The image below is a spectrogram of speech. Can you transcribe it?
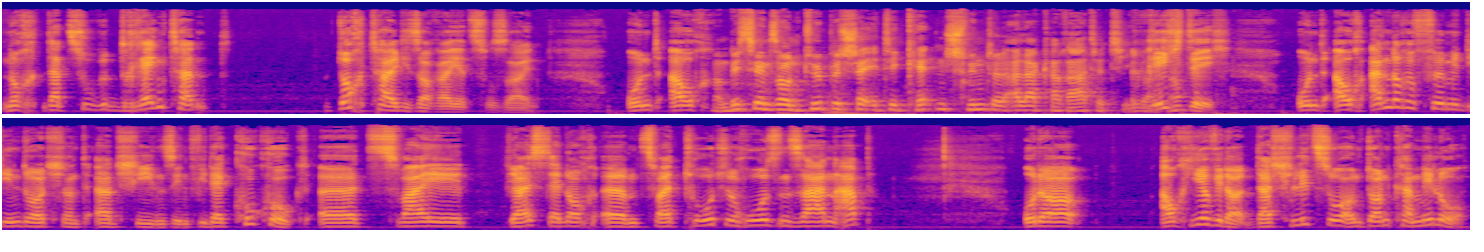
noch dazu gedrängt hat, doch Teil dieser Reihe zu sein. Und auch. Ein bisschen so ein typischer Etikettenschwindel aller Karate-Tiger. Ne? Richtig. Ne? Und auch andere Filme, die in Deutschland erschienen sind, wie der Kuckuck, äh, zwei, wie heißt der noch, ähm, zwei tote Hosen sahen ab. Oder auch hier wieder, Das Schlitzohr und Don Camillo.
